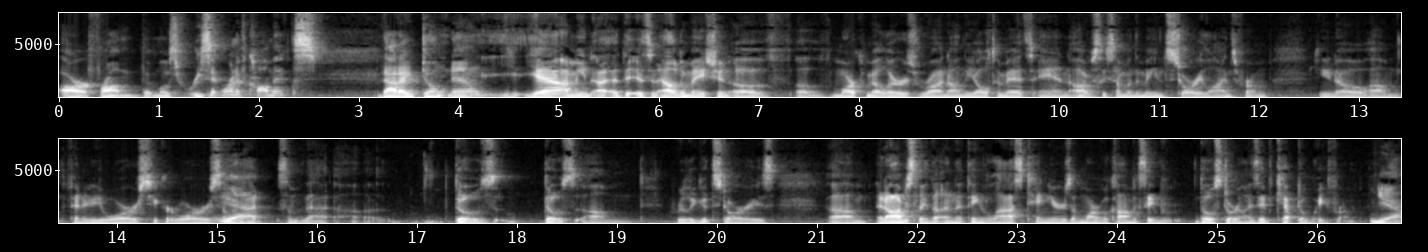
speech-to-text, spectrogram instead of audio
are from the most recent run of comics. That I don't know. Yeah, I mean, uh, it's an amalgamation of of Mark Millar's run on the Ultimates, and obviously some of the main storylines from, you know, um, Infinity War, Secret Wars, some Yeah. of that, some of that, uh, those those um, really good stories. Um, and obviously, the, and I think the last ten years of Marvel Comics, they've those storylines they've kept away from, Yeah,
